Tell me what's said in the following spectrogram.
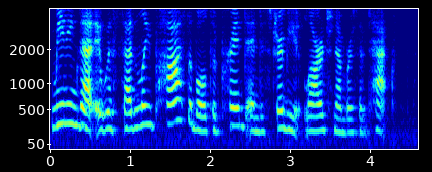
meaning that it was suddenly possible to print and distribute large numbers of texts.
